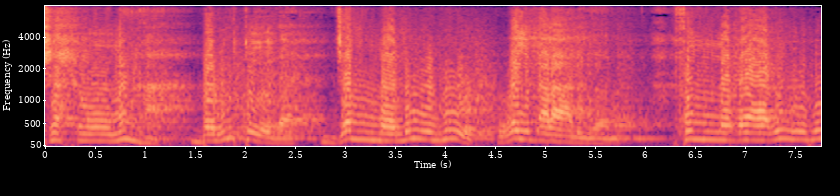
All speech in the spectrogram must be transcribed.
shaxuumaha baruurtooda jammaluuhu way dhalaaliyeen humma baacuuhu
